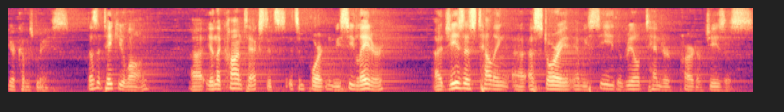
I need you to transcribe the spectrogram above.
here comes grace. Doesn't take you long. Uh, in the context, it's, it's important. We see later uh, Jesus telling a, a story, and we see the real tender part of Jesus,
